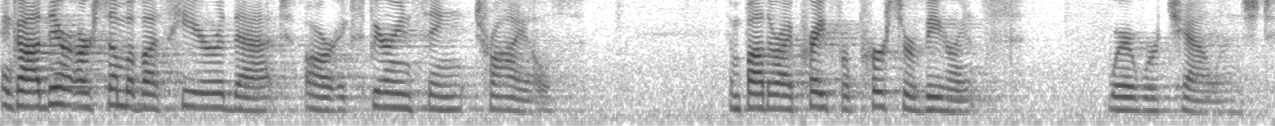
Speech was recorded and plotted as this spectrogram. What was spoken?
And God, there are some of us here that are experiencing trials. And Father, I pray for perseverance where we're challenged.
